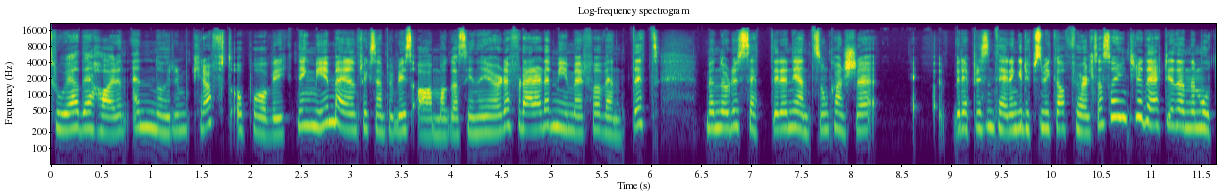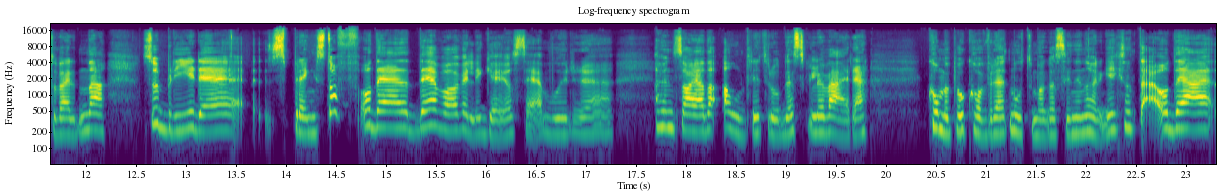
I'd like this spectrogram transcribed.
tror jeg det har en enorm kraft og påvirkning, mye mer enn f.eks. A-magasinet gjør det, for der er det mye mer forventet. Men når du setter en jente som kanskje representerer en gruppe som ikke har følt seg så inkludert i denne moteverdenen, da, så blir det sprengstoff. Og det, det, var veldig gøy å se hvor uh, Hun sa jeg hadde aldri trodd jeg skulle være komme på coveret av et motemagasin i Norge. Ikke sant? Og er,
